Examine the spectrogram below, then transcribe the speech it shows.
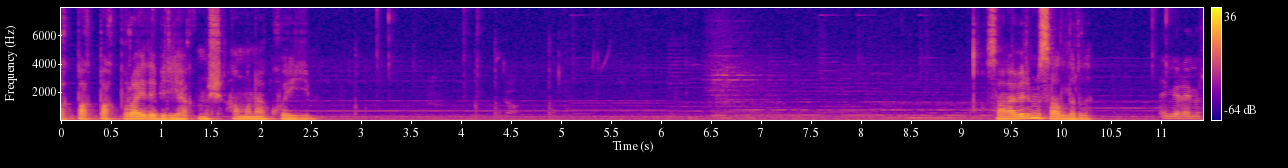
Bak bak bak burayı da biri yakmış. Amına koyayım. Sana biri mi saldırdı? Emir emir.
